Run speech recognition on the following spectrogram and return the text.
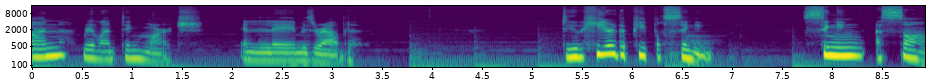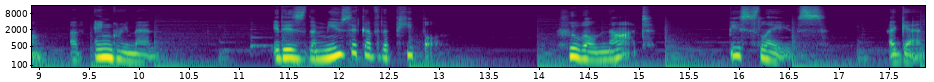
unrelenting march in Les Miserables. Do you hear the people singing? Singing a song of angry men. It is the music of the people who will not be slaves again.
